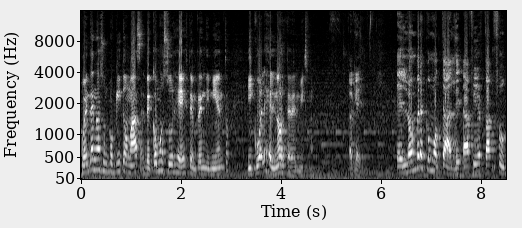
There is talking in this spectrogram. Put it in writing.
Cuéntanos un poquito más de cómo surge este emprendimiento y cuál es el norte del mismo. Ok, el nombre como tal de Afrire Fat Food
